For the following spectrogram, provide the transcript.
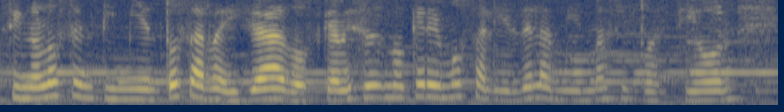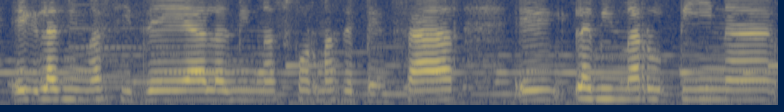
sino los sentimientos arraigados, que a veces no queremos salir de la misma situación, eh, las mismas ideas, las mismas formas de pensar, eh, la misma rutina.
